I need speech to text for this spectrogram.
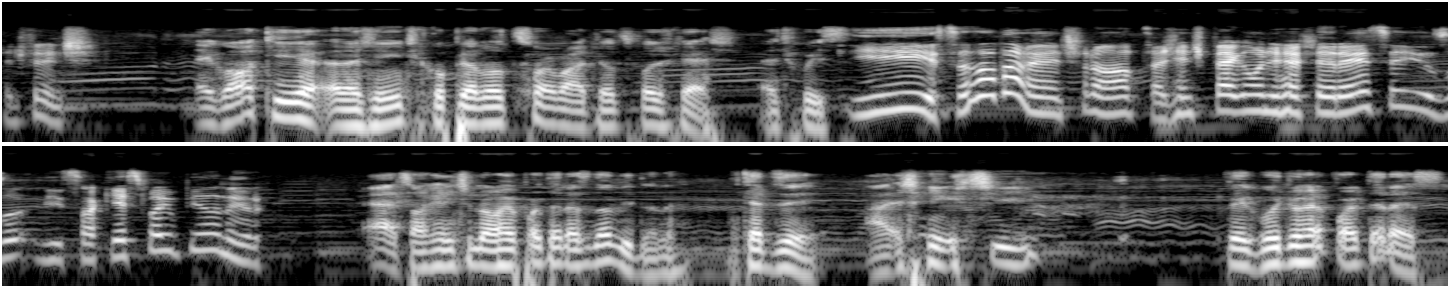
É diferente. É igual aqui a gente copiando outros formatos, outros podcasts. É tipo isso. Isso, exatamente, pronto. A gente pega um de referência e usou. Só que esse foi o pioneiro. É, só que a gente não é o repórter da vida, né? Quer dizer, a gente pegou de um repórter essa.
